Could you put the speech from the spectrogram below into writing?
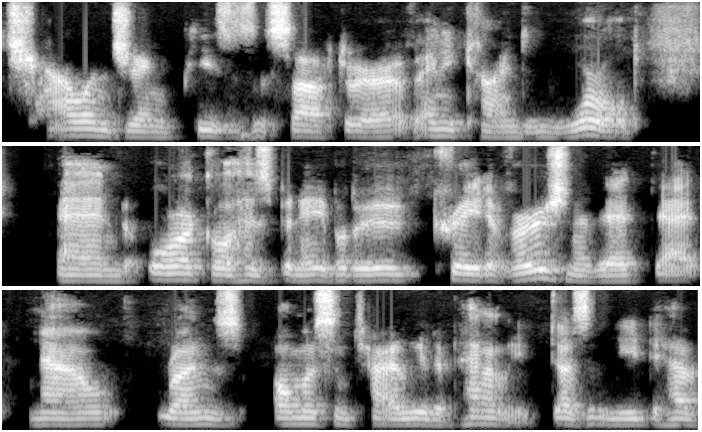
challenging pieces of software of any kind in the world. And Oracle has been able to create a version of it that now runs almost entirely independently. It doesn't need to have,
